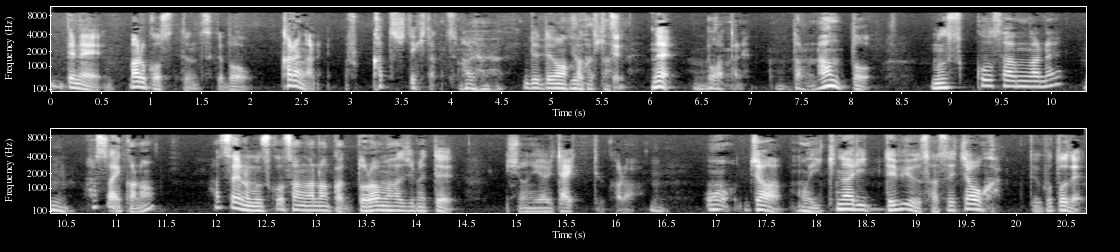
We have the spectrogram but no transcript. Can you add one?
でねマルコスって言うんですけど彼がね復活してきたんですよね、はいはいはい。で電話かかってきて。よかったっね。よかったね、だからなんと息子さんがねうん。8歳かな？8歳の息子さんがなんかドラム始めて一緒にやりたいって言うから、おじゃあもういきなりデビューさせちゃおうか。っていうことで。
